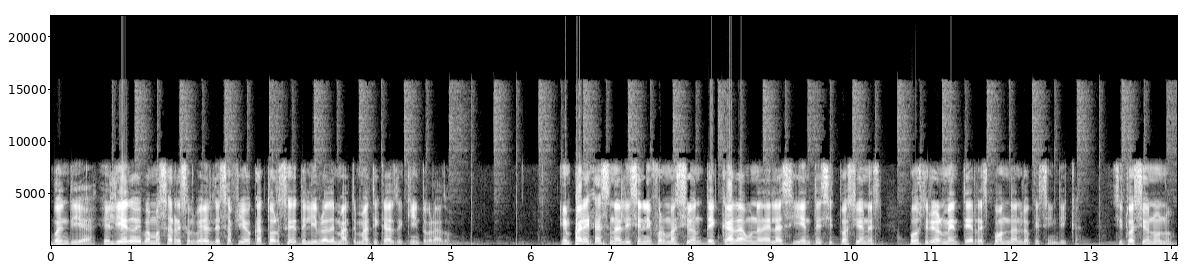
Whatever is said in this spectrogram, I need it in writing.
Buen día, el día de hoy vamos a resolver el desafío 14 del libro de matemáticas de quinto grado. En parejas analicen la información de cada una de las siguientes situaciones, posteriormente respondan lo que se indica. Situación 1.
